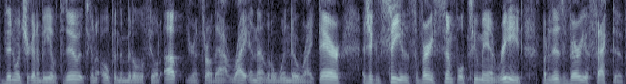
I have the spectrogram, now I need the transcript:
then what you're going to be able to do, it's going to open the middle of the field up. You're going to throw that right in that little window right there. As you can see, it's a very simple two man read, but it is very effective.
